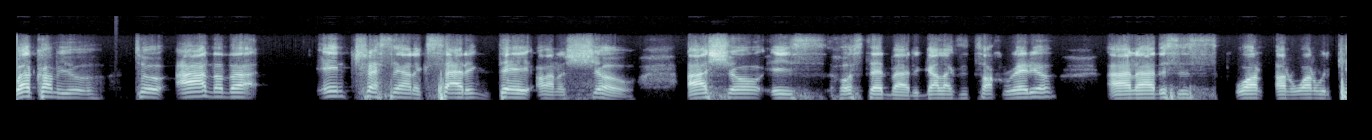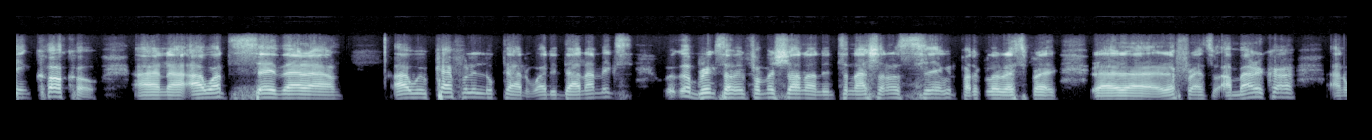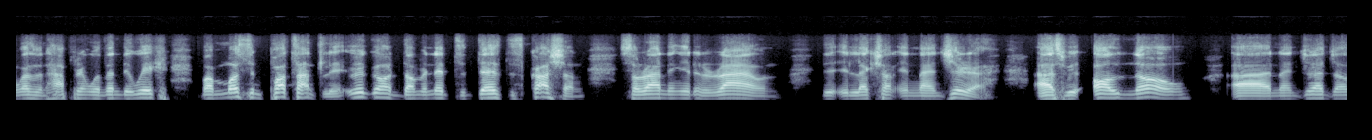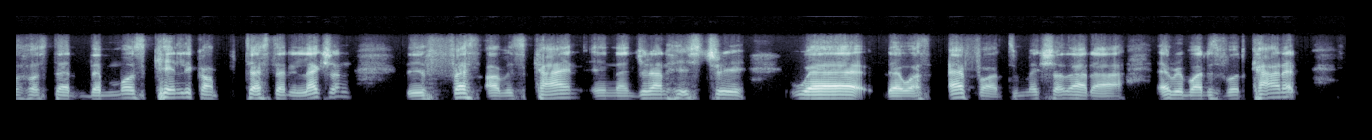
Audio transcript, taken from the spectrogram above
Welcome you to another interesting and exciting day on a show. Our show is hosted by the Galaxy Talk Radio, and uh, this is one on one with King Coco. And uh, I want to say that uh, uh, we've carefully look at what the dynamics. We're going to bring some information on the international scene with particular respect, uh, uh, reference to America and what's been happening within the week. But most importantly, we're going to dominate today's discussion surrounding it around the election in Nigeria. As we all know, uh, Nigeria just hosted the most keenly contested election, the first of its kind in Nigerian history, where there was effort to make sure that uh, everybody's vote counted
